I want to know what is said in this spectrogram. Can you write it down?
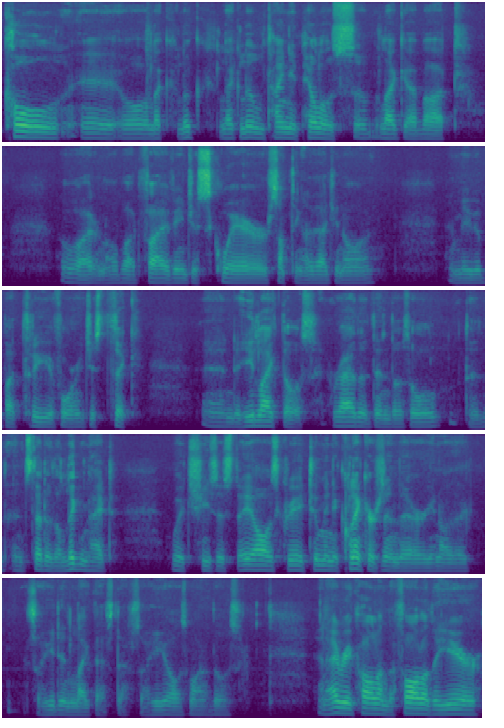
coal, uh, or like look like little tiny pillows, uh, like about, oh I don't know, about five inches square or something like that, you know, and maybe about three or four inches thick. And he liked those rather than those old, the, instead of the lignite which he says they always create too many clinkers in there, you know, so he didn't like that stuff. So he always wanted those. And I recall in the fall of the year,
